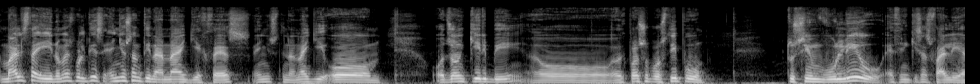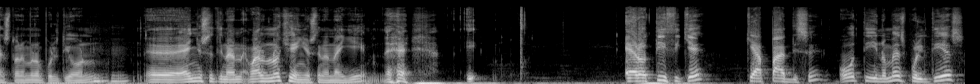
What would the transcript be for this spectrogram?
μάλιστα οι Ηνωμένες Πολιτείες ένιωσαν την ανάγκη εχθές, ένιωσε την ανάγκη ο, ο Τζον Κίρμπι, ο, ο εκπρόσωπος τύπου του Συμβουλίου Εθνικής Ασφαλείας των ΗΠΑ mm-hmm. ε, ένιωσε την ανάγκη, μάλλον όχι ένιωσε την ανάγκη, ε, ερωτήθηκε και απάντησε ότι οι Ηνωμένες Πολιτείες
